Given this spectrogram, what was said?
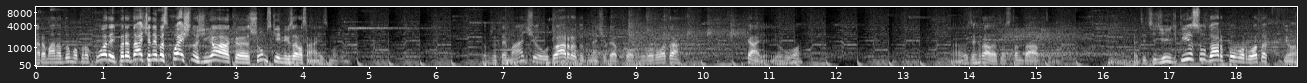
на Романа Думу проходить. Передача небезпечно ж як. Шумський міг зараз. А, і зможе. Це вже те матч. Удар. Тут м'яч іде повз ворота. Його. Розіграли тут стандарт. Кіс, удар по воротах. Його.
